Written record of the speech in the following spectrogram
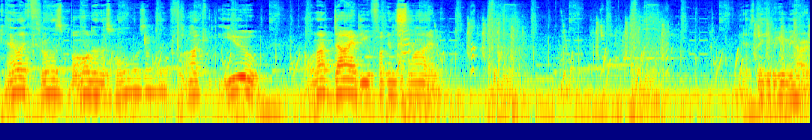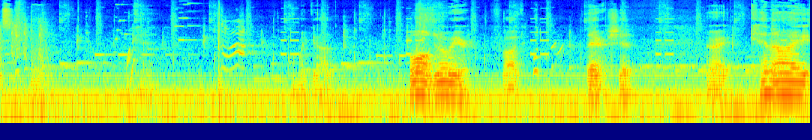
Can I like throw this ball down this hole or something? Fuck you. I will not die to you fucking slime. Yes, thank you for giving me hearts. Oh my god. Get over here. Fuck. There, shit. Alright. Can I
